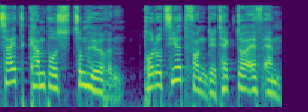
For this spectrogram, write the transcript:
Zeit Campus zum Hören. Produziert von Detektor FM.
